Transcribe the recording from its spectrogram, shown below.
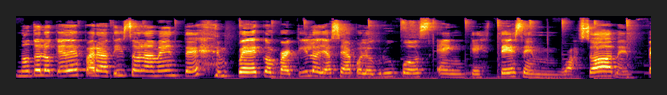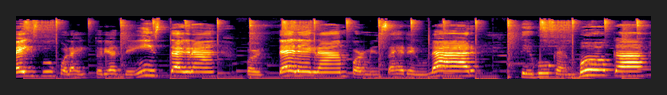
no te lo quedes para ti solamente. Puedes compartirlo ya sea por los grupos en que estés en WhatsApp, en Facebook, por las historias de Instagram, por Telegram, por mensaje regular, de boca en boca.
